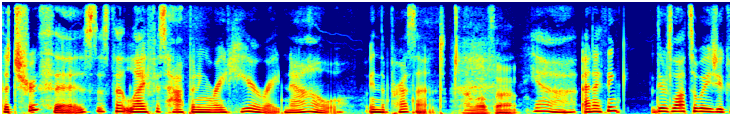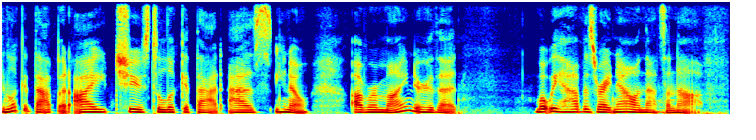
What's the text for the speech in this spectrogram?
the truth is is that life is happening right here right now in the present. I love that. Yeah. And I think there's lots of ways you can look at that, but I choose to look at that as, you know, a reminder that what we have is right now and that's enough.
